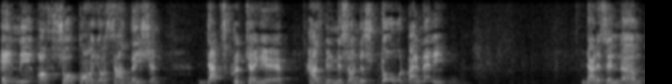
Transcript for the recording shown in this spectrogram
any of so-called your salvation. That scripture here has been misunderstood by many. That is in, um,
